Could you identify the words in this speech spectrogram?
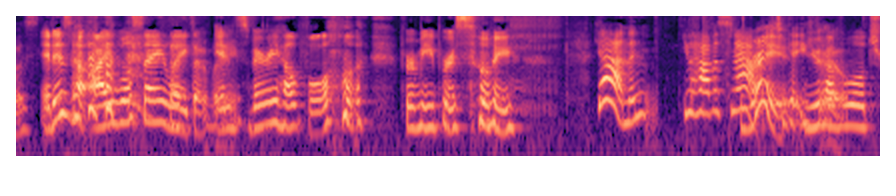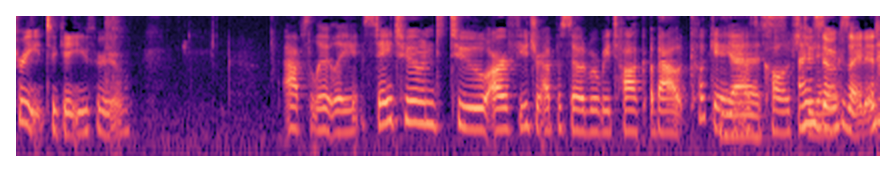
those. It is I will say like so it's very helpful for me personally. Yeah, and then you have a snack right. to get you, you have a little treat to get you through. Absolutely. Stay tuned to our future episode where we talk about cooking as a college student. I'm so excited.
